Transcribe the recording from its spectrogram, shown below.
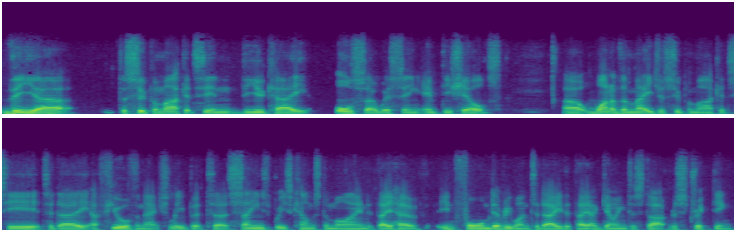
The uh, the supermarkets in the UK also we're seeing empty shelves. Uh, one of the major supermarkets here today, a few of them actually, but uh, Sainsbury's comes to mind. They have informed everyone today that they are going to start restricting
